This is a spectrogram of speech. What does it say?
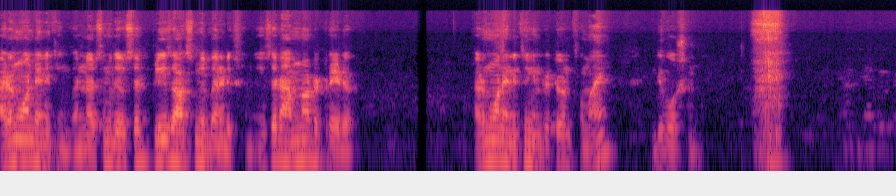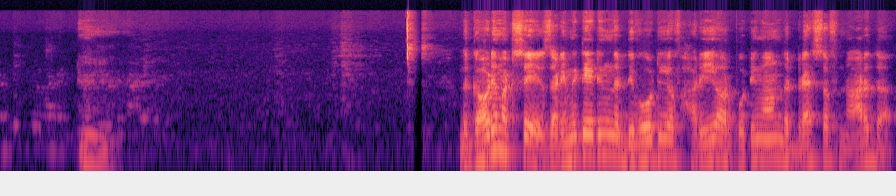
I don't want anything. When Narsimadev said, please ask me a benediction, he said, I'm not a trader. I don't want anything in return for my devotion. Hmm. The Gaudiya says that imitating the devotee of Hari or putting on the dress of Narada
